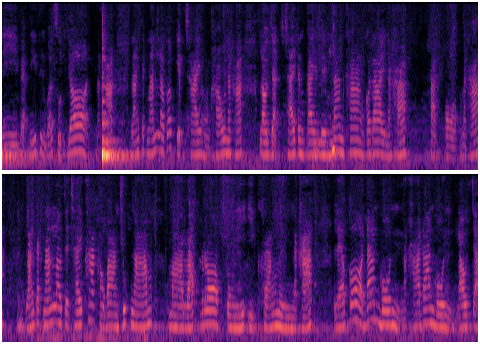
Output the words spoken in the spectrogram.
นี่แบบนี้ถือว่าสุดยอดนะคะ หลังจากนั้นเราก็เก็บชายของเขานะคะ เราจะใช้กันไกรเล็มด้านข้างก็ได้นะคะ ตัดออกนะคะ หลังจากนั้นเราจะใช้ผ้าขาวบางชุบน้ำมารัดรอบตรงนี้อีกครั้งหนึ่งนะคะ แล้วก็ด้านบนนะคะ ด้านบนเราจะ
